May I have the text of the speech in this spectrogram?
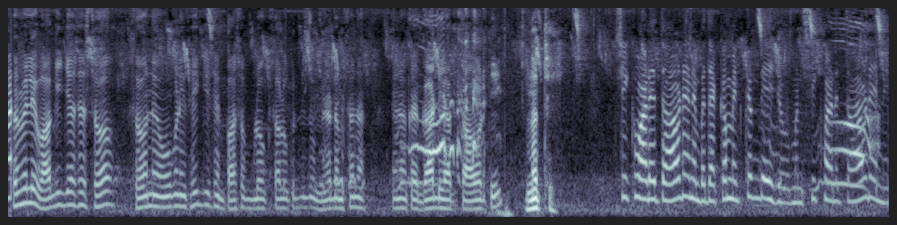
ફેમિલી વાગી જશે છ છ ને ઓગણી થઈ ગઈ છે ને પાછો બ્લોક ચાલુ કરી દીધો. મેડમ છે ને એને કઈ ગાડી આપતા આવડતી નથી. શીખવાડે તો આવડે ને બધા કમેન્ટ કરી દેજો. મને શીખવાડે તો આવડે ને.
